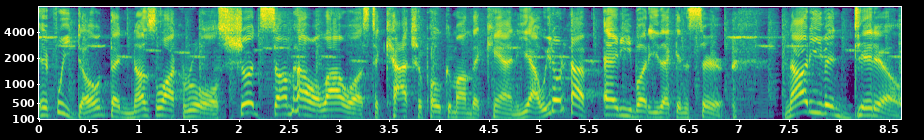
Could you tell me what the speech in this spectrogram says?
if we don't, then Nuzlocke rules should somehow allow us to catch a Pokemon that can. Yeah, we don't have anybody that can surf. Not even Ditto.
